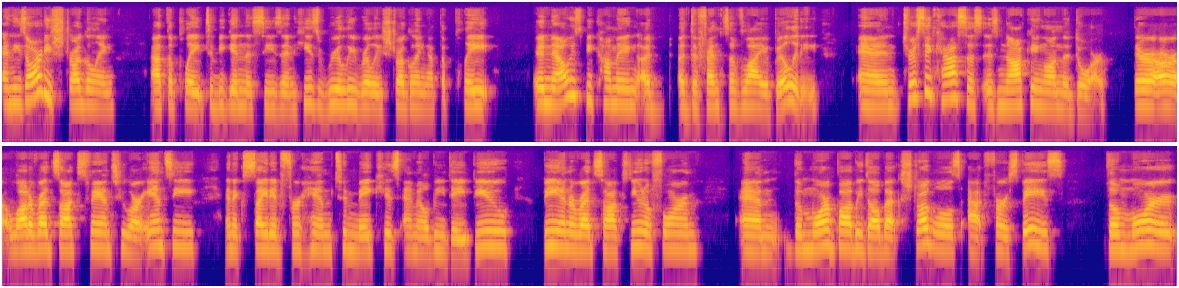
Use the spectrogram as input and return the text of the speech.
and he's already struggling at the plate to begin the season. He's really, really struggling at the plate, and now he's becoming a, a defensive liability. And Triston Casas is knocking on the door. There are a lot of Red Sox fans who are antsy and excited for him to make his MLB debut, be in a Red Sox uniform. And the more Bobby Dalbec struggles at first base, the more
